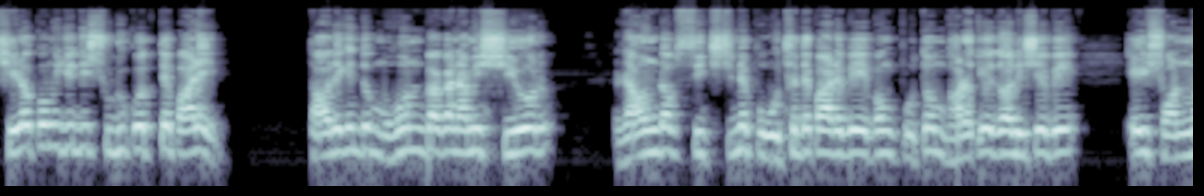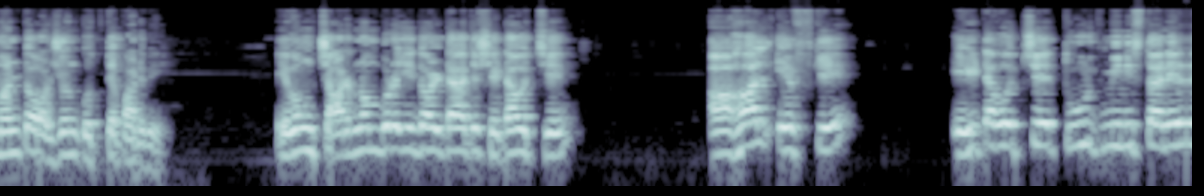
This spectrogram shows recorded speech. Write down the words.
সেরকমই যদি শুরু করতে পারে, তাহলে কিন্তু মোহনবাগান আমি শিওর রাউন্ড অফ সিক্সটিনে পৌঁছাতে পারবে এবং প্রথম ভারতীয় দল হিসেবে এই সম্মানটা অর্জন করতে পারবে। এবং চার নম্বরে যে দলটা আছে সেটা হচ্ছে আহাল এফকে এইটা হচ্ছে তুর্কমিনিস্তানের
